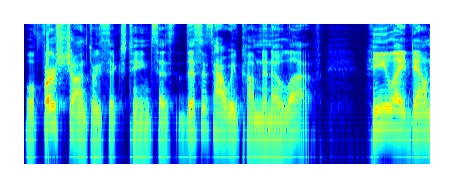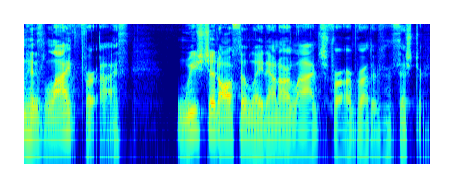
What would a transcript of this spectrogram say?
Well, 1 John 3:16 says this is how we've come to know love. He laid down his life for us. We should also lay down our lives for our brothers and sisters.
